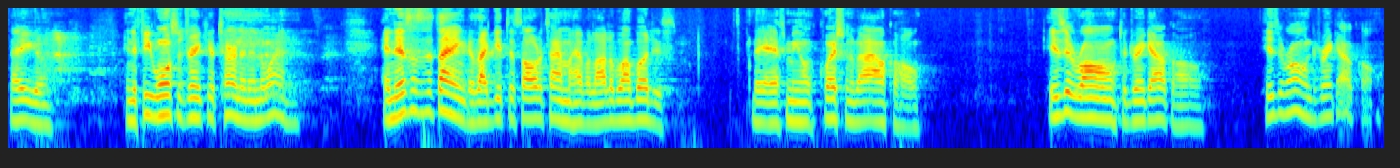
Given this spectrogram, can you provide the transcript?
There you go. And if he wants a drink, he'll turn it into wine. And this is the thing, because I get this all the time. I have a lot of my buddies. They ask me a question about alcohol. Is it wrong to drink alcohol? Is it wrong to drink alcohol?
